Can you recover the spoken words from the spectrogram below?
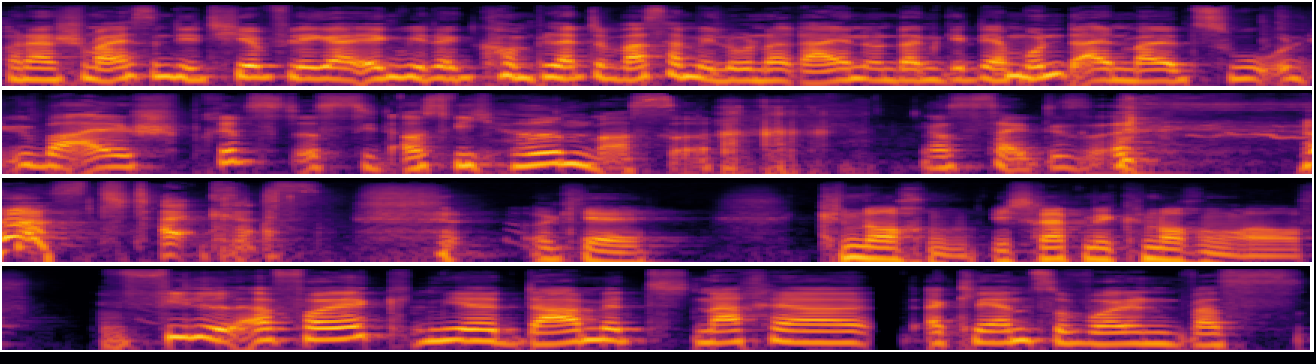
Und dann schmeißen die Tierpfleger irgendwie eine komplette Wassermelone rein und dann geht der Mund einmal zu und überall spritzt es. Sieht aus wie Hirnmasse. Das ist halt diese, das ist Total krass. Okay. Knochen. Ich schreibe mir Knochen auf. Viel Erfolg, mir damit nachher erklären zu wollen, was,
